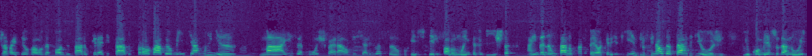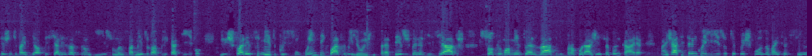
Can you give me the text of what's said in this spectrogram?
já vai ter o valor depositado creditado provavelmente amanhã. Mas é bom esperar a oficialização, porque isso ele falou numa entrevista, ainda não está no papel. Acredito que entre o final da tarde de hoje e o começo da noite a gente vai ter a oficialização disso, o lançamento do aplicativo e o esclarecimento para os 54 milhões de pretensos beneficiados sobre o momento exato de procurar a agência bancária. Mas já te tranquilizo que a tua esposa vai ser sim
